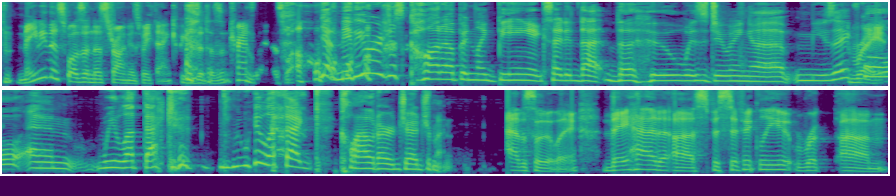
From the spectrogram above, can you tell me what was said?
maybe this wasn't as strong as we think because it doesn't translate as well. yeah, maybe we were just caught up in like being excited that the Who was doing a musical, Right. and we let that get we let that cloud our judgment. Absolutely. They had uh, specifically re- um,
